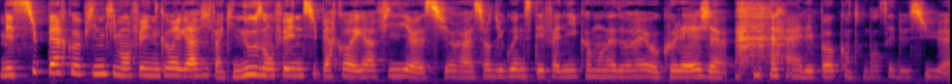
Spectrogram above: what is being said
mes super copines qui m'ont fait une chorégraphie, enfin qui nous ont fait une super chorégraphie euh, sur, euh, sur du Gwen Stefani comme on adorait au collège à l'époque quand on dansait dessus euh,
